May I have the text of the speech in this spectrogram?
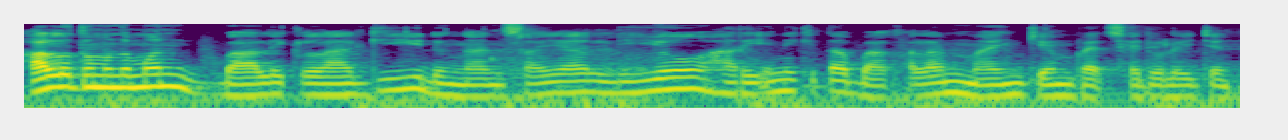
Halo teman-teman, balik lagi dengan saya Leo. Hari ini kita bakalan main game Red Shadow Legend.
